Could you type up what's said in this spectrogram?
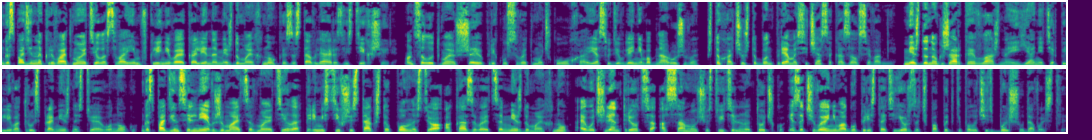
Господин накрывает мое тело своим, вклинивая колено между моих ног и заставляя развести их шире. Он целует мою шею, прикусывает мочку уха, а я с удивлением обнаруживаю, что хочу, чтобы он прямо сейчас оказался во мне. Между ног жарко и влажно, и я нетерпеливо трусь промежностью о его ногу. Господин сильнее вжимается в мое тело, переместившись так, что полностью оказывается между моих ног, а его член трется о самую чувствительную точку, из-за чего я не могу перестать ерзать в попытке получить больше удовольствия.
